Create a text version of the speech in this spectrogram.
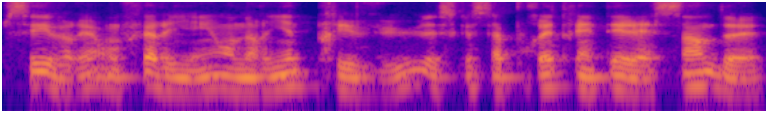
c'est vrai, on ne fait rien, on n'a rien de prévu. Est-ce que ça pourrait être intéressant de,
